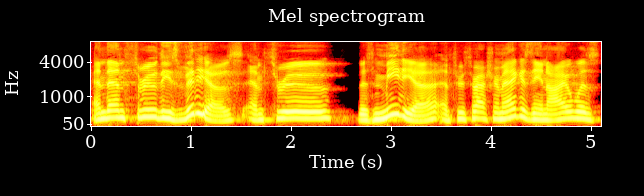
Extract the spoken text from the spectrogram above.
And then through these videos and through this media and through Thrasher Magazine, I was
